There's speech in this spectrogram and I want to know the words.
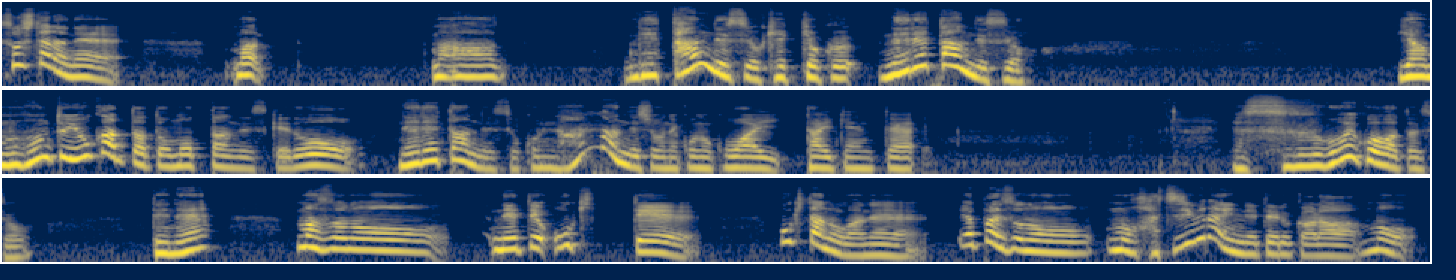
そしたらねまあまあ、寝たんですよ、結局。寝れたんですよ。いや、もう本当良かったと思ったんですけど、寝れたんですよ。これ何なんでしょうね、この怖い体験って。いや、すごい怖かったですよ。でね、まあその、寝て起きて、起きたのがね、やっぱりその、もう8時ぐらいに寝てるから、もう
